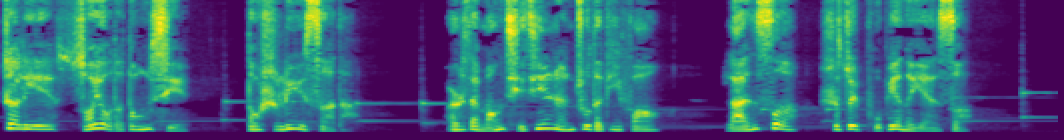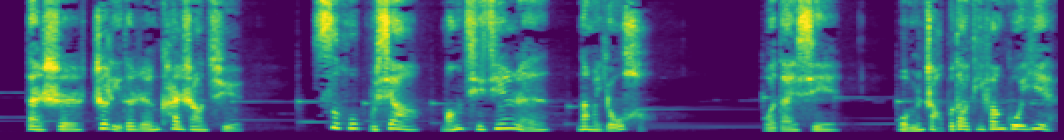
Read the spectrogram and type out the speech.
这里所有的东西都是绿色的，而在芒奇金人住的地方，蓝色。”是最普遍的颜色，但是这里的人看上去似乎不像芒奇金人那么友好。我担心我们找不到地方过夜。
